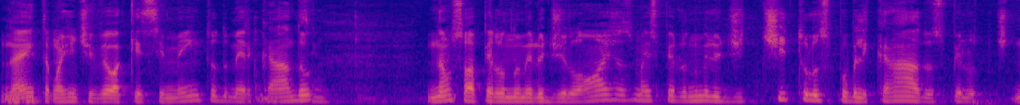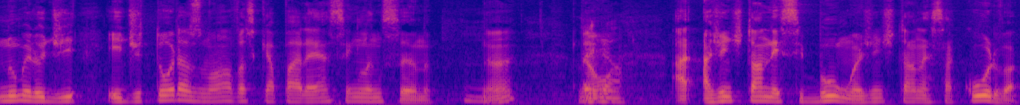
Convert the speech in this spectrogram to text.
Né? Então a gente vê o aquecimento do mercado, não só pelo número de lojas, mas pelo número de títulos publicados, pelo número de editoras novas que aparecem lançando. Né? Então, a, a gente está nesse boom, a gente está nessa curva,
